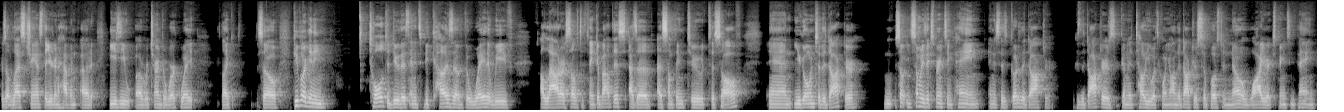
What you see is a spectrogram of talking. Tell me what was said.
There's a less chance that you're going to have an easy uh, return to work weight. Like, so people are getting told to do this, and it's because of the way that we've allowed ourselves to think about this as a as something to to solve. And you go into the doctor so somebody's experiencing pain and it says go to the doctor because the doctor is going to tell you what's going on. The doctor is supposed to know why you're experiencing pain.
